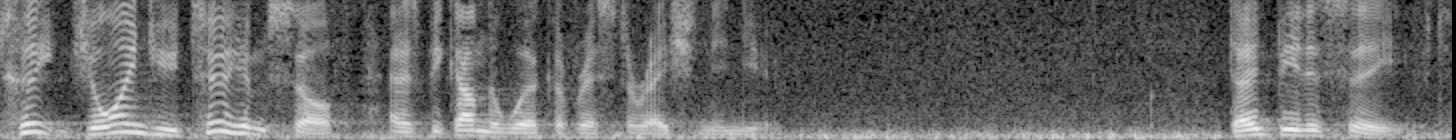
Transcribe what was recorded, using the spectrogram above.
to, joined you to Himself and has begun the work of restoration in you. Don't be deceived.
